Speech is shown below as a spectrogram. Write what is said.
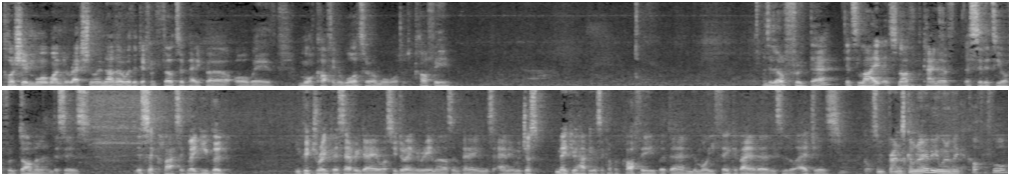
push it more one direction or another with a different filter paper or with more coffee to water or more water to coffee? There's a little fruit there. It's light. It's not kind of acidity or fruit dominant. This is this is a classic. Like you could you could drink this every day whilst you're doing your emails and things, and it would just make you happy as a cup of coffee. But then the more you think about it, there are these little edges. Got some friends coming over you want to make a coffee for?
